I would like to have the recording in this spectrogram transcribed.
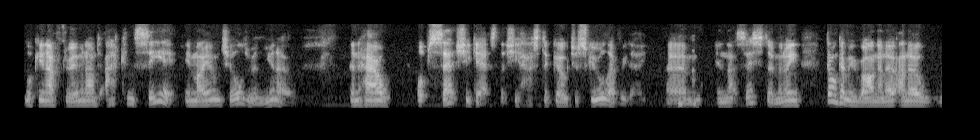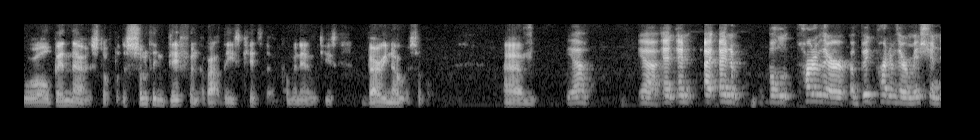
looking after him. And I'm, I can see it in my own children, you know, and how upset she gets that she has to go to school every day um, in that system. I mean, don't get me wrong. I know, I know we've all been there and stuff, but there's something different about these kids that are coming in, which is very noticeable. Um, yeah, yeah, and and and part of their a big part of their mission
